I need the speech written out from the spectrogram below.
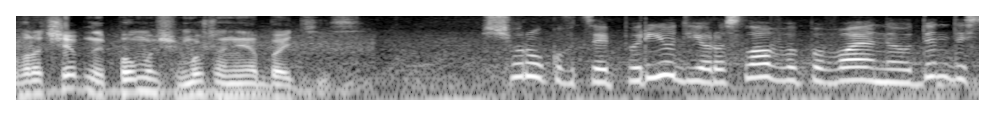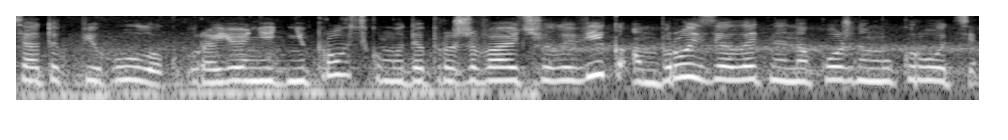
врачебной помощи можно не обойтись. Щороку в цей період Ярослав випиває не один десяток пігулок. У районі Дніпровському, де проживає чоловік, амброзія ледь не на кожному кроці.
